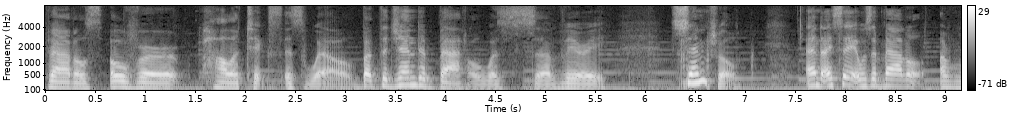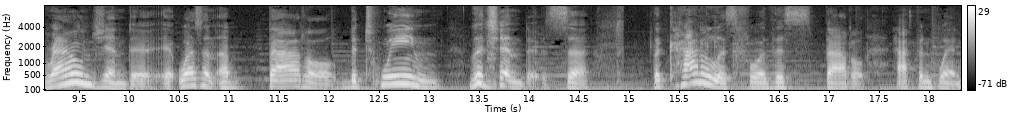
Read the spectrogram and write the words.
battles over politics as well. But the gender battle was uh, very central. And I say it was a battle around gender, it wasn't a battle between the genders. Uh, the catalyst for this battle happened when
